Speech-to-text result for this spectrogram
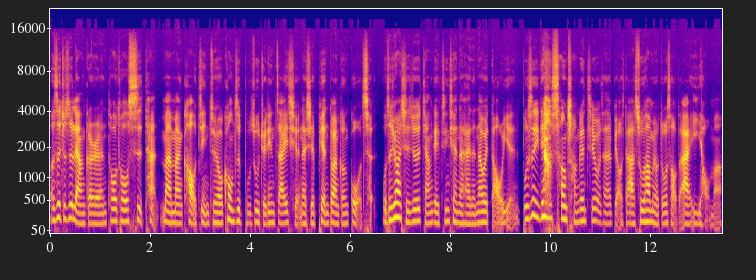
而是就是两个人偷偷试探，慢慢靠近，最后控制不住，决定在一起的那些片段跟过程，我这句话其实就是讲给《金钱男孩》的那位导演，不是一定要 上床跟接吻才能表达出他们有多少的爱意，好吗？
